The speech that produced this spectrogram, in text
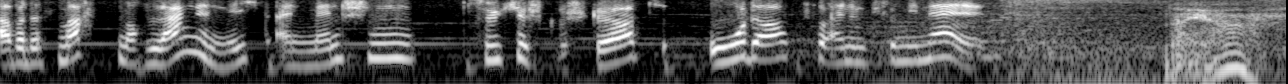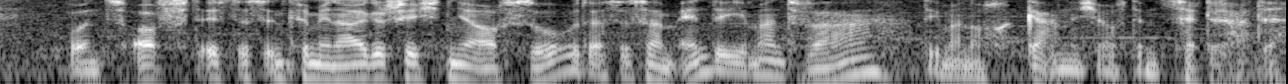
Aber das macht noch lange nicht einen Menschen psychisch gestört oder zu einem Kriminellen. Naja, und oft ist es in Kriminalgeschichten ja auch so, dass es am Ende jemand war, den man noch gar nicht auf dem Zettel hatte.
